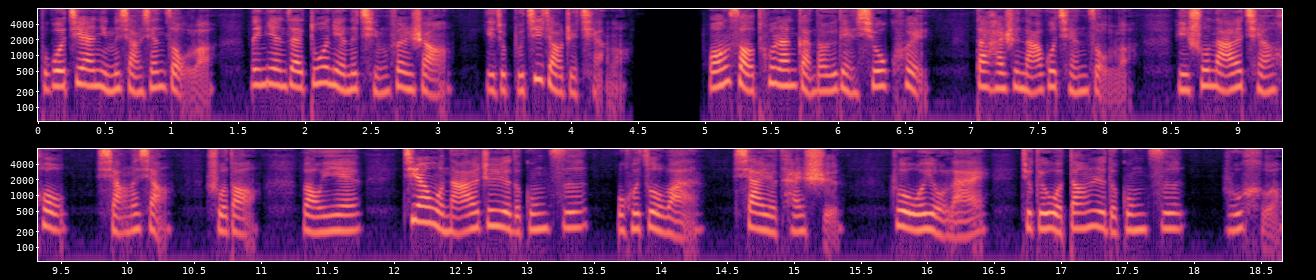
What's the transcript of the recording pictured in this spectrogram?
不过既然你们想先走了，那念在多年的情分上，也就不计较这钱了。”王嫂突然感到有点羞愧。但还是拿过钱走了。李叔拿了钱后想了想，说道：“老爷，既然我拿了这月的工资，我会做完。下月开始，若我有来，就给我当日的工资，如何？”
